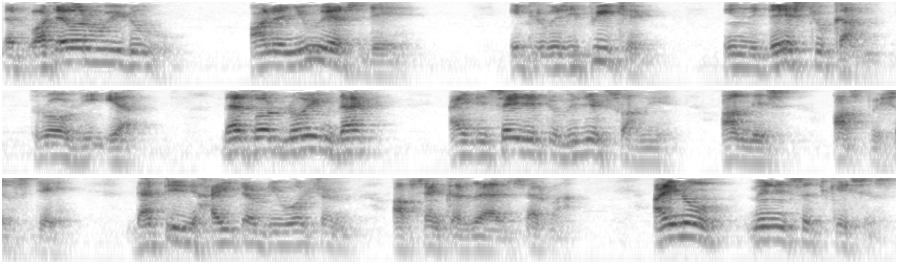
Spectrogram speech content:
that whatever we do on a New Year's Day, it will be repeated in the days to come throughout the year. Therefore, knowing that, I decided to visit Swami on this auspicious day. That is the height of devotion of Shankar Dayal Sharma. I know many such cases.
